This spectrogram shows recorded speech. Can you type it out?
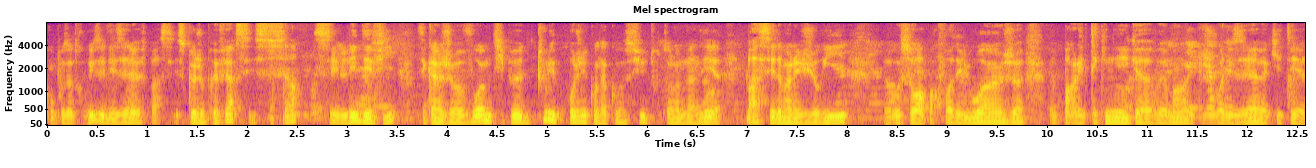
composés d'entreprises et les élèves passent. Et ce que je préfère, c'est ça, c'est les défis. C'est quand je vois un petit peu tous les projets qu'on a conçus tout au long de l'année passer devant les jurys, euh, recevoir parfois des louanges, euh, parler technique, euh, vraiment, et que je vois des élèves qui étaient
